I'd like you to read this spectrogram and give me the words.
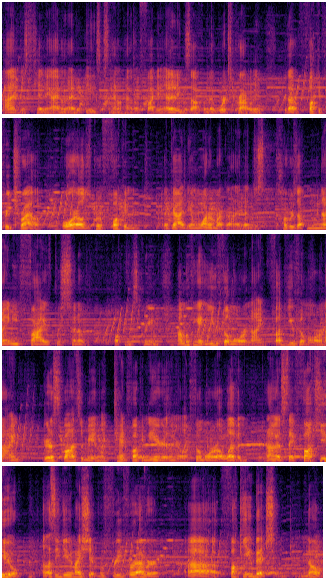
I'm just kidding, I don't edit these, because I don't have a fucking editing software that works properly without a fucking free trial. Or I'll just put a fucking, a goddamn watermark on it that just covers up 95% of the fucking screen. I'm looking at you, Filmora 9. Fuck you, Filmora 9. You're gonna sponsor me in like 10 fucking years, and you're like Filmora 11. And I'm gonna say, fuck you! Unless you give me my shit for free forever. Uh, fuck you, bitch. No.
